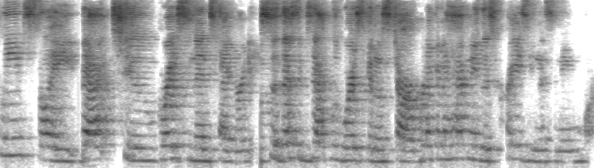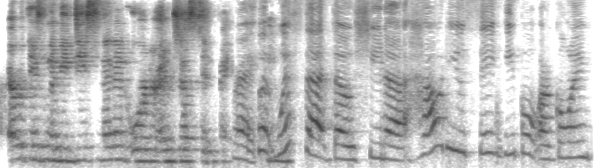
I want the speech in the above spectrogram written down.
clean slate back back to grace and integrity. So that's exactly where it's going to start. We're not going to have any of this craziness anymore. Everything's going to be decent and in order and just in faith. Right. But mm-hmm. with that, though, Sheena, how do you think people are going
